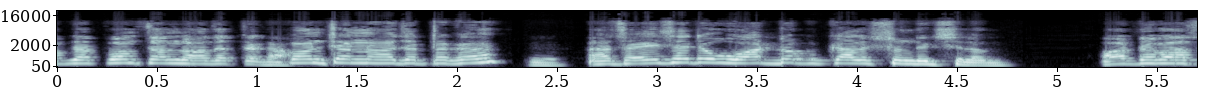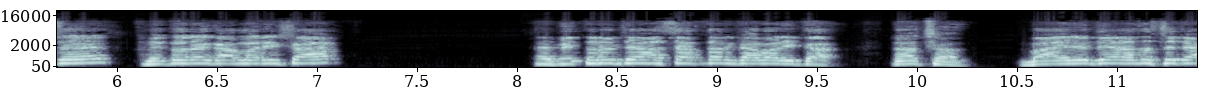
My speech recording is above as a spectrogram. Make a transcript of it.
আপনার পঞ্চান্ন হাজার টাকা। পঞ্চান্ন হাজার টাকা? আচ্ছা এই সাইডে ওয়ার্ড্রপ কালেকশন দেখছিলাম। অর্ডব আছে ভিতরে গামারি কাঠ এর ভিতরে যে আছে আপনার গামারি কাঠ আচ্ছা। বাইরে যে আছে সেটা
